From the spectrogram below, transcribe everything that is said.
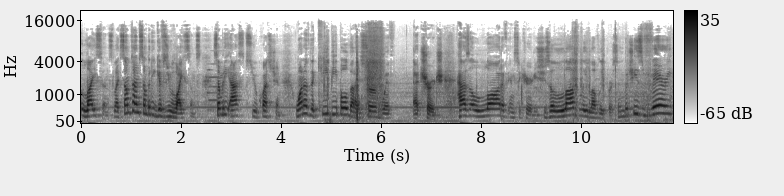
license, like sometimes somebody gives you license. Somebody asks you a question. One of the key people that I serve with at church has a lot of insecurities. She's a lovely, lovely person, but she's very,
